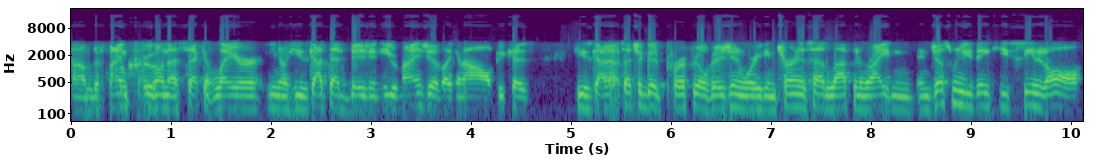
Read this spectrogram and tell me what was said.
um, to find Krug on that second layer. You know, he's got that vision. He reminds you of like an owl because he's got such a good peripheral vision where he can turn his head left and right, and, and just when you think he's seen it all,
